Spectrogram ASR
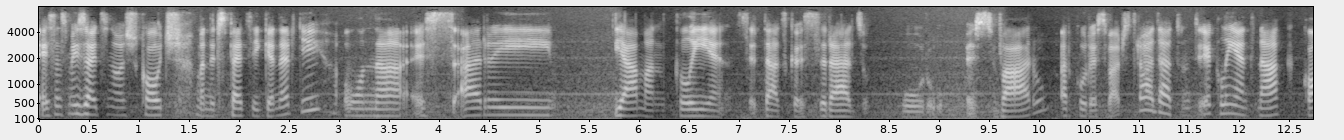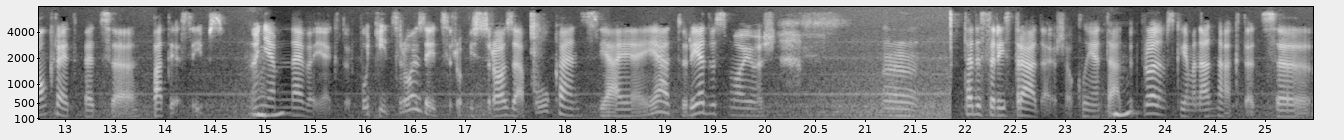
Es esmu izaicinošs kočs, man ir spēcīga enerģija, un uh, es arī, jā, man klients ir tāds, ka es redzu kuru es varu, ar kuru es varu strādāt, un tie klienti nāk konkrēti pēc uh, patiesības. Nu, viņiem mhm. nevajag tur puķītas rozītas, viss rozā pūkains, jā, jā, jā, tur iedvesmojoši. Mm, tad es arī strādāju ar šo klientu. Mm -hmm. Bet, protams, ka ja man atnāk tāds uh,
